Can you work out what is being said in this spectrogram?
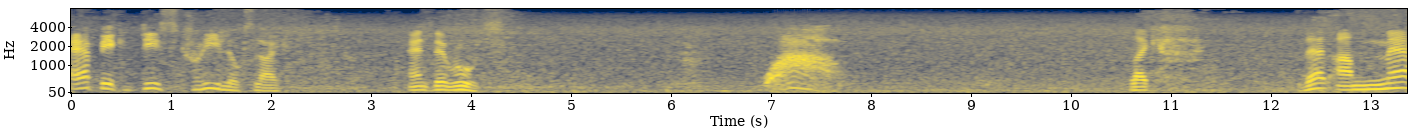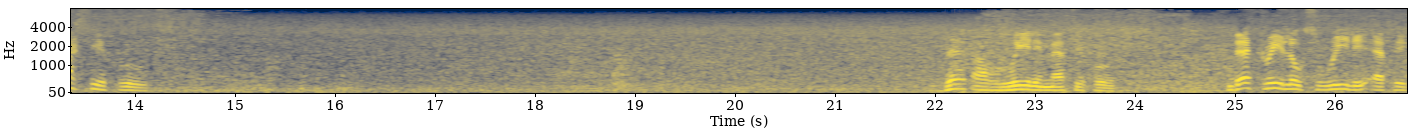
epic this tree looks like. And the roots. Wow! Like that are massive roots. That are really massive roots. That tree looks really epic.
